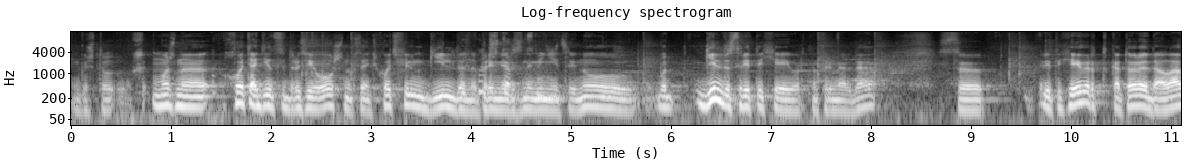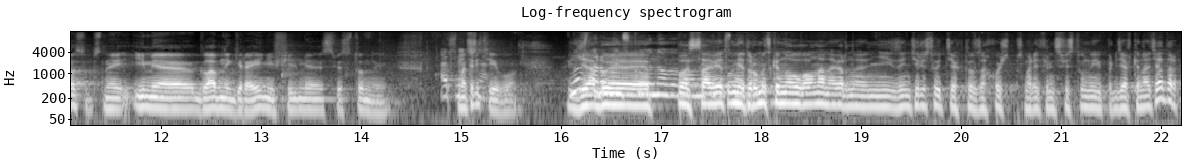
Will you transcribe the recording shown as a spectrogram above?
Говорю, что можно хоть 11 друзей Оушена посмотреть, хоть фильм Гильда, например, что-то знаменитый. Ну, вот Гильда с Ритой Хейворт, например, да, с Ритой Хейворт, которая дала, собственно, имя главной героини в фильме «Свистуны». Отлично. Смотрите его. Нужно я бы новую волну посоветовал... Нет, румынская новая волна, наверное, не заинтересует тех, кто захочет посмотреть фильм «Свистуны», придя в кинотеатр.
